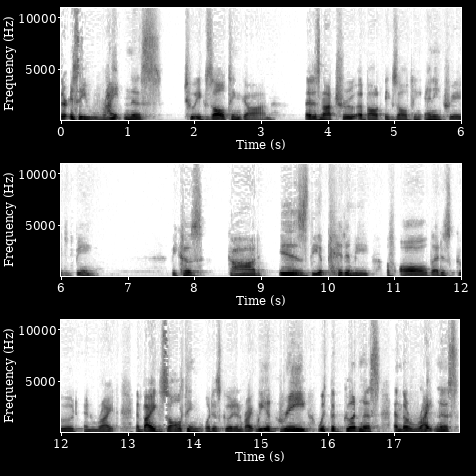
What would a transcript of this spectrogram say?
There is a rightness to exalting God that is not true about exalting any created being. Because God is the epitome of all that is good and right. And by exalting what is good and right, we agree with the goodness and the rightness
